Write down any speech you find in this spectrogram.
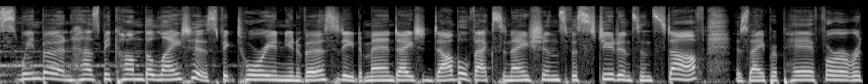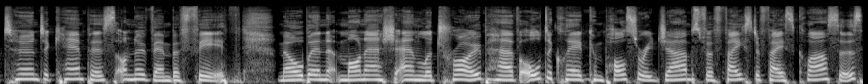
Swinburne has become the latest Victorian university to mandate double vaccinations for students and staff as they prepare for a return to campus on November 5th. Melbourne, Monash, and La Trobe have all declared compulsory jabs for face to face classes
